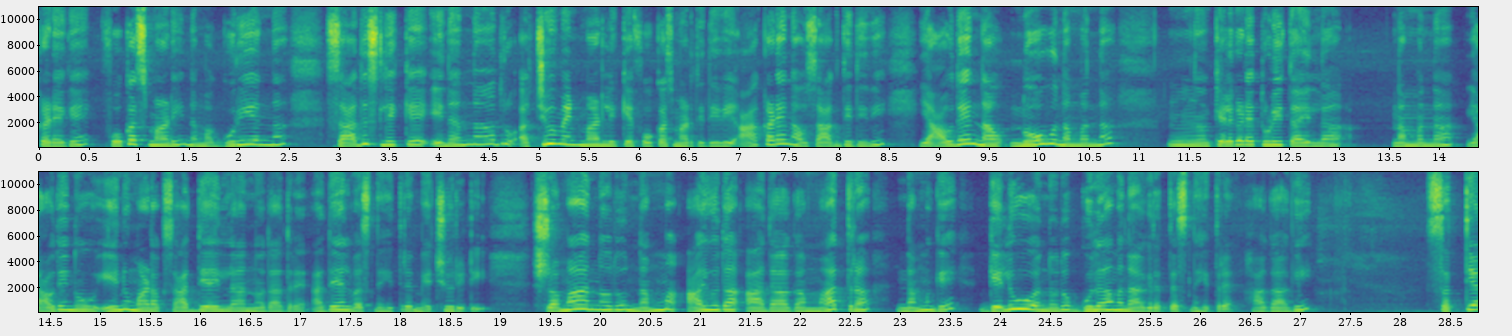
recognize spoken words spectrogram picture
ಕಡೆಗೆ ಫೋಕಸ್ ಮಾಡಿ ನಮ್ಮ ಗುರಿಯನ್ನು ಸಾಧಿಸಲಿಕ್ಕೆ ಏನನ್ನಾದರೂ ಅಚೀವ್ಮೆಂಟ್ ಮಾಡಲಿಕ್ಕೆ ಫೋಕಸ್ ಮಾಡ್ತಿದ್ದೀವಿ. ಆ ಕಡೆ ನಾವು ಸಾಗ್ದಿದ್ದೀವಿ. ಯಾವುದೇ ನಾವು ನೋವು ನಮ್ಮನ್ನು ಕೆಳಗಡೆ ತುಳಿತಾ ಇಲ್ಲ. ನಮ್ಮನ್ನು ಯಾವುದೇ ನೋವು ಏನು ಮಾಡೋಕ್ಕೆ ಸಾಧ್ಯ ಇಲ್ಲ ಅನ್ನೋದಾದರೆ ಅದೇ ಅಲ್ವಾ ಸ್ನೇಹಿತರೆ ಮೆಚ್ಯೂರಿಟಿ ಶ್ರಮ ಅನ್ನೋದು ನಮ್ಮ ಆಯುಧ ಆದಾಗ ಮಾತ್ರ ನಮಗೆ ಗೆಲುವು ಅನ್ನೋದು ಗುಲಾಮನಾಗಿರುತ್ತೆ, ಸ್ನೇಹಿತರೆ. ಹಾಗಾಗಿ ಸತ್ಯ,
